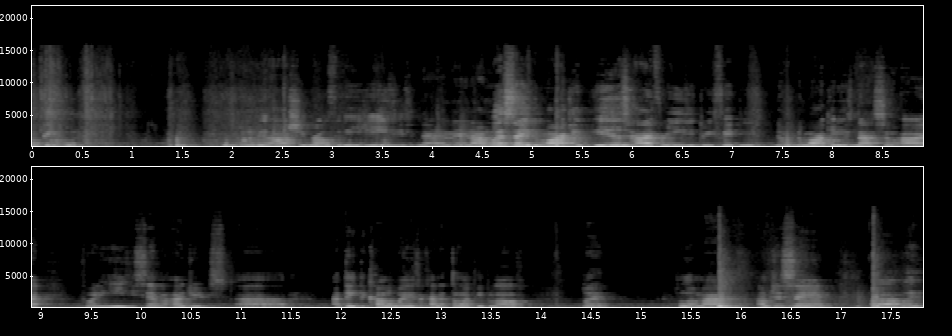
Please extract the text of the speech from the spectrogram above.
up, people, it's to be all she wrote for these Yeezys. Now, and, and, I must say, the market is high for Yeezy 350s. The, the market is not so high for the Yeezy 700s. Uh, I think the colorways are kind of throwing people off but who am I? I'm just saying. Uh, but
